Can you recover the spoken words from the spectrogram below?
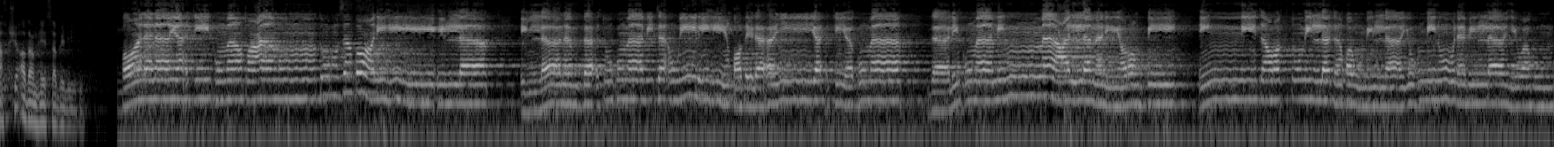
yaxşı adam hesab edirik. قال لا يأتيكما طعام ترزقانه إلا, إلا نبأتكما بتأويله قبل أن يأتيكما ذلكما مما علمني ربي إني تركت ملة قوم لا يؤمنون بالله وهم,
